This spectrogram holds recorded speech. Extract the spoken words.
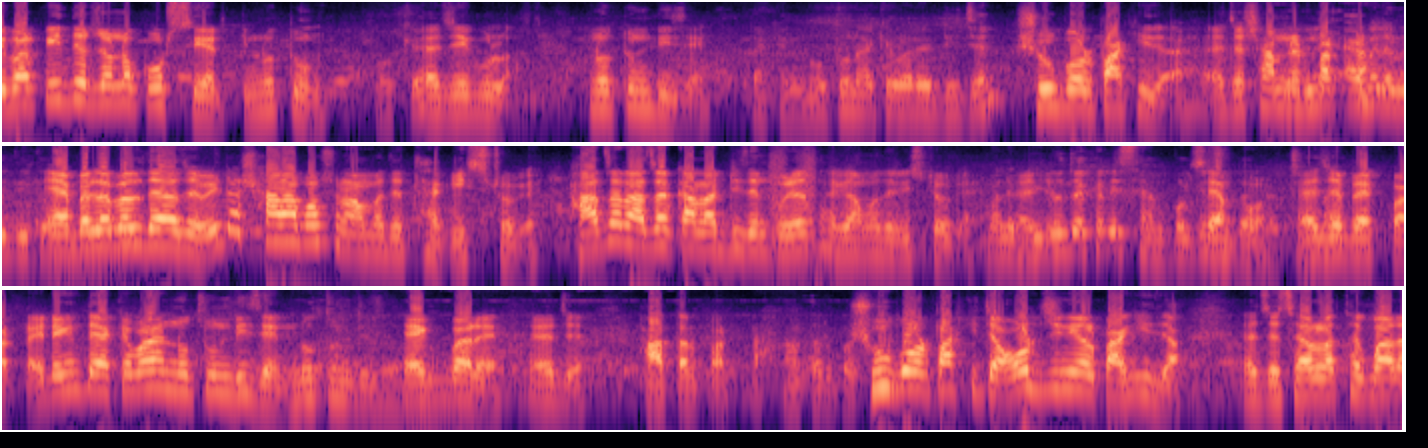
এবার ঈদের জন্য করছি আর কি নতুন। ওকে যেগুলো নতুন ডিজাইন। দেখেন নতুন একেবারে ডিজাইন। সুবর পাখিদা এই যে সামনের অ্যাভেলেবেল দেওয়া যাবে। এটা সারা বছর আমাদের থাকে স্টকে। হাজার হাজার কালার ডিজাইন করে থাকে আমাদের স্টকে। মানে ভিডিওতে খালি স্যাম্পল স্যাম্পল এই যে ব্যাক পার্টটা এটা কিন্তু একেবারে নতুন ডিজাইন নতুন ডিজাইন একবারে এই যে হাতার পাটটা। হাতার পাট সুবর পাখিজা অরিজিনাল পাখিজা এই যে সেওলা থাকবে আর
